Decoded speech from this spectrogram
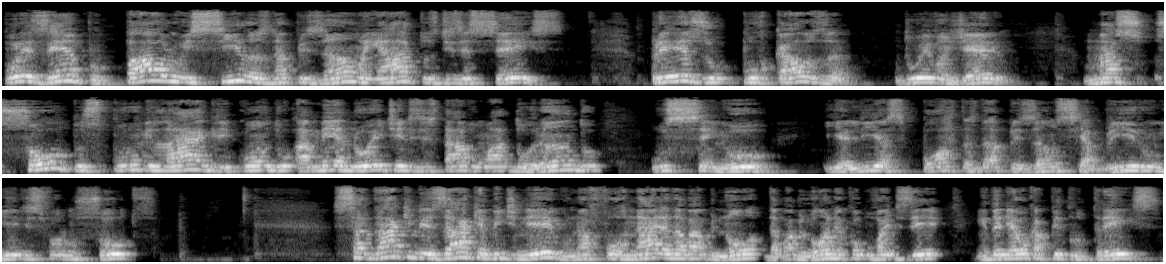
Por exemplo, Paulo e Silas na prisão em Atos 16, preso por causa do evangelho, mas soltos por um milagre quando à meia-noite eles estavam adorando o Senhor e ali as portas da prisão se abriram e eles foram soltos. Sadraque, Mesaque e Abidnego na fornalha da Babilônia, como vai dizer em Daniel capítulo 3,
